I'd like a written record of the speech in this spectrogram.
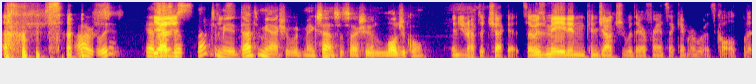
Um, so, Oh, really? Yeah, Yeah, that, there's- that, to me, that to me actually would make sense. It's actually logical. and you don't have to check it. So it was made in conjunction with Air France. I can't remember what it's called, but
